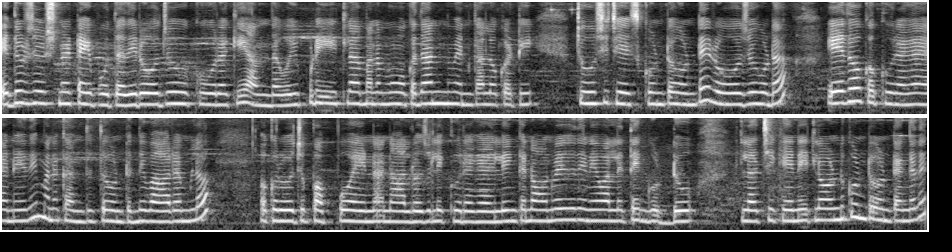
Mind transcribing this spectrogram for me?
ఎదురు చూసినట్టు అయిపోతుంది. రోజు కూరకి అందవు. ఇప్పుడు ఇట్లా మనము ఒకదాని వెనకాల ఒకటి చూసి చేసుకుంటూ ఉంటే రోజు కూడా ఏదో ఒక కూరగాయ అనేది మనకు అందుతూ ఉంటుంది. వారంలో ఒకరోజు పప్పు అయినా నాలుగు రోజులు కూరగాయలు ఇంకా నాన్ వెజ్ తినే వాళ్ళైతే గుడ్డు ఇట్లా చికెన్ ఇట్లా వండుకుంటూ ఉంటాం కదా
